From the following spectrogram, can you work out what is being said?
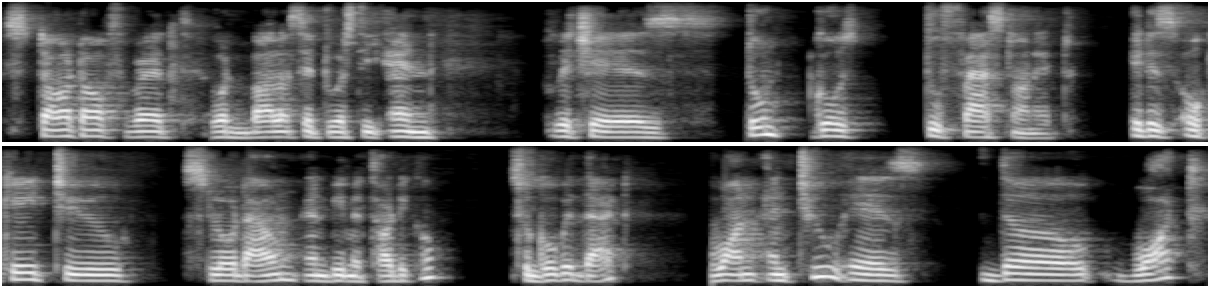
start off with what Bala said towards the end, which is don't go too fast on it. It is okay to slow down and be methodical. So go with that. One. And two is the what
